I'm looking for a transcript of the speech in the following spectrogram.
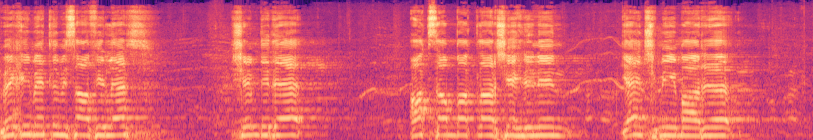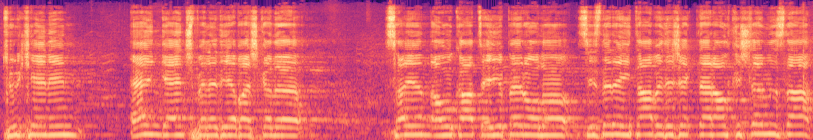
Ve kıymetli misafirler, şimdi de Aksambaklar şehrinin genç mimarı, Türkiye'nin en genç belediye başkanı Sayın Avukat Eyüp Eroğlu sizlere hitap edecekler. Alkışlarınızla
